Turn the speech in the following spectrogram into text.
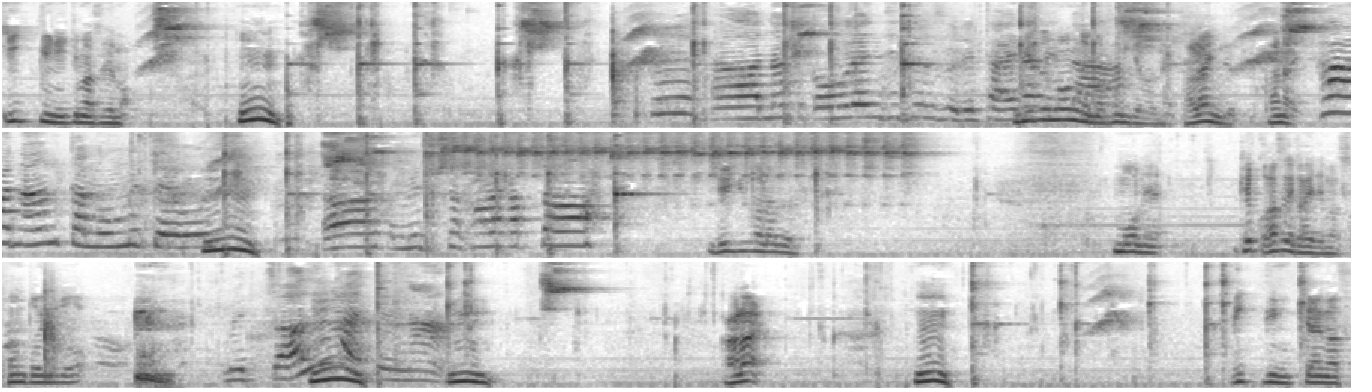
一気にいきます、でも。うん。あーなんとかオレンジジュースで耐えられた水飲んでませんけどね、辛いんです。かなり。はあなんか飲めておいしい、うん。あーめっちゃ辛かった激辛です。もうね、結構汗かいてます、本当言うと。めっちゃ汗かいてんな、うん。辛い。うん。一気にいっちゃいます。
